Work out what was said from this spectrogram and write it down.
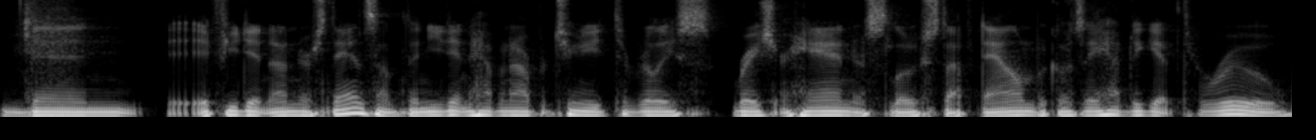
then if you didn't understand something, you didn't have an opportunity to really raise your hand or slow stuff down because they have to get through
